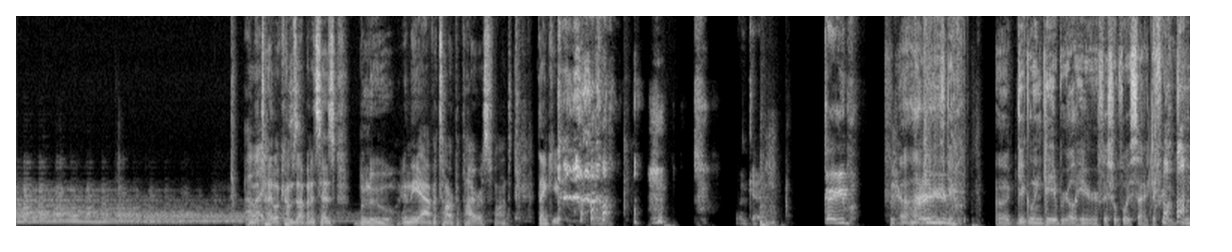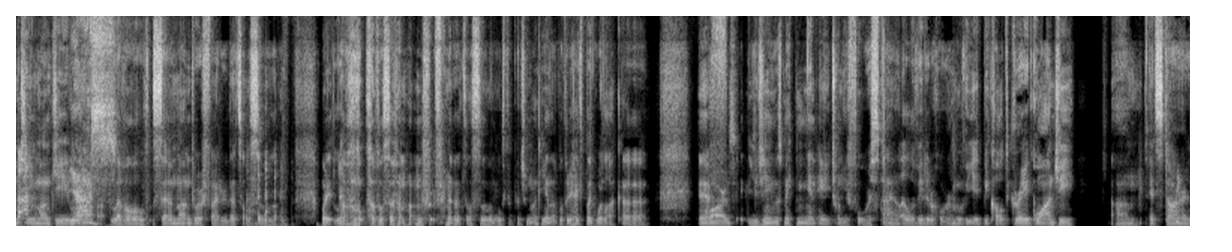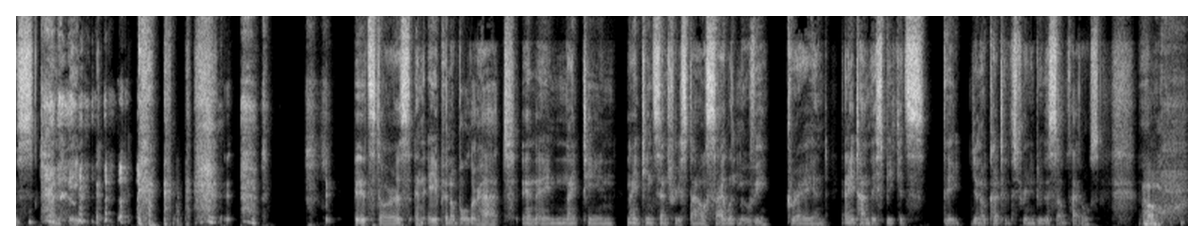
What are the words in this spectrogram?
And like the title it. comes up and it says blue in the Avatar papyrus font. Thank you. Cool. Okay. Gabe. Uh, hi guys, G- uh, Giggling Gabriel here, official voice actor for Eugene T. Monkey, Yes! level, level 7 Mountain Dwarf Fighter. That's also level. Wait, level level 7 Mountain Dwarf Fighter. That's also an old Capuchin Monkey, and level 3 Hexblade Warlock. Uh, if Bars. Eugene was making an A24 style elevated horror movie, it'd be called Grey Guanji. Um, it stars an ape. It stars an ape in a bowler hat in a 19, 19th century style silent movie, Grey, and anytime they speak, it's they you know cut to the screen and do the subtitles. Um, oh.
